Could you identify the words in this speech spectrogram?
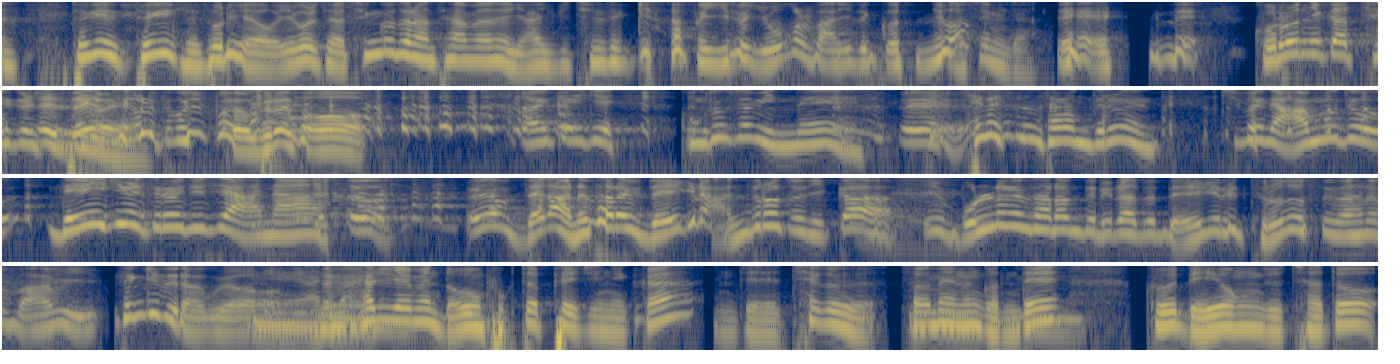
되게 되게 개소리예요. 이걸 제가 친구들한테 하면은 야이 미친 새끼야 막 이런 욕을 많이 듣거든요. 맞습니다. 네. 근데 그러니까 책을 네, 쓰는 내 거예요. 책을 쓰고 싶어요. 그래서 아 그러니까 이게 공통점이 있네. 예. 책- 책을 쓰는 사람들은 주변에 아무도 내 얘기를 들어주지 않아. 왜냐면 내가 아는 사람이 내 얘기를 안 들어주니까 이 모르는 사람들이라도 내 얘기를 들어줬으면 하는 마음이 생기더라고요. 예, 아니면 네. 하려면 너무 복잡해지니까 이제 책을 써내는 음, 건데 음. 그 내용조차도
